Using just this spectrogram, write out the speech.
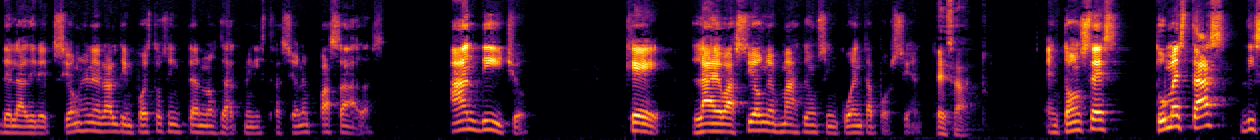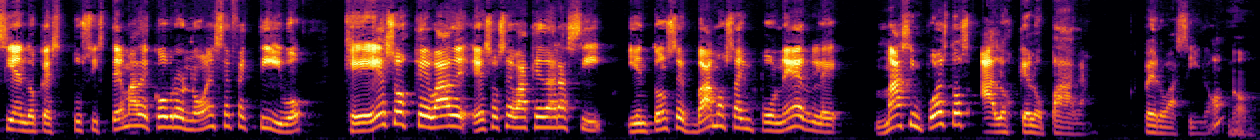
de la Dirección General de Impuestos Internos de administraciones pasadas han dicho que la evasión es más de un 50%. Exacto. Entonces, tú me estás diciendo que tu sistema de cobro no es efectivo, que eso que va de eso se va a quedar así y entonces vamos a imponerle más impuestos a los que lo pagan. Pero así no. No.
